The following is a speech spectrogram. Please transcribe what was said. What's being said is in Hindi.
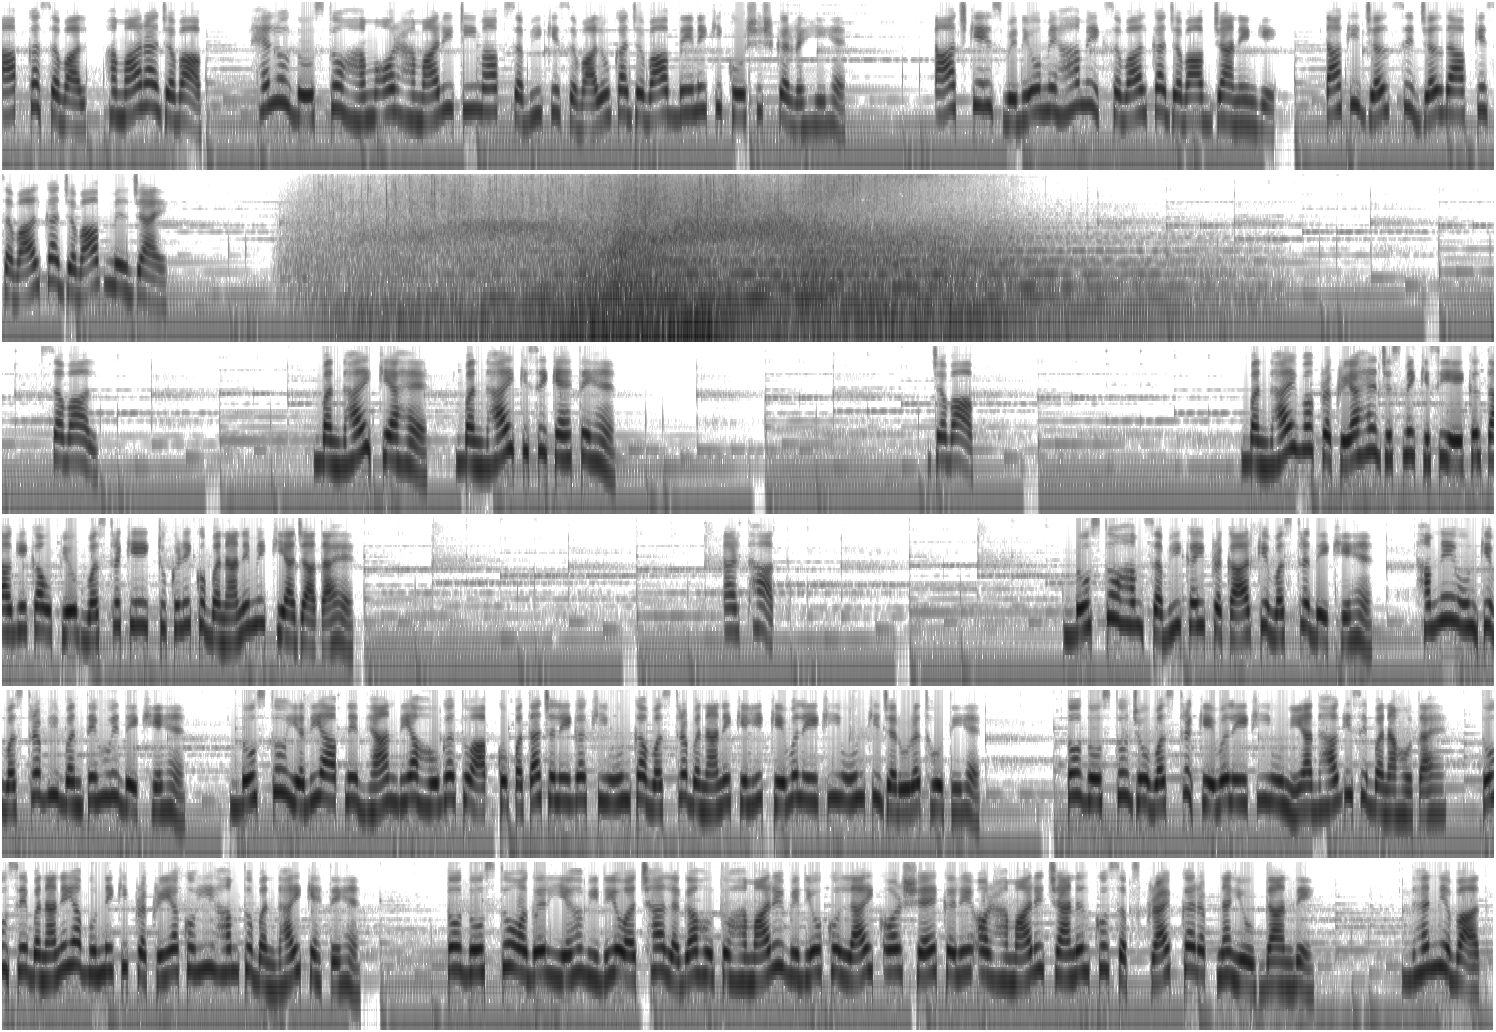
आपका सवाल, हमारा जवाब। हेलो दोस्तों, हम और हमारी टीम आप सभी के सवालों का जवाब देने की कोशिश कर रही है। आज के इस वीडियो में हम एक सवाल का जवाब जानेंगे, ताकि जल्द से जल्द आपके सवाल का जवाब मिल जाए। सवाल। बंधाई क्या है? बंधाई किसे कहते हैं? जवाब। बंधाई वह प्रक्रिया है जिसमें किसी एकल तागे का उपयोग वस्त्र के एक टुकड़े को बनाने में किया जाता है। अर्थात, दोस्तों, हम सभी कई प्रकार के वस्त्र देखे हैं। हमने उनके वस्त्र भी बनते हुए देखे हैं। दोस्तों, यदि आपने ध्यान दिया होगा तो आपको पता चलेगा कि ऊन का वस्त्र बनाने के लिए केवल एक ही ऊन की ज़रूरत होती है। तो दोस्तों, जो वस्त्र केवल एक ही ऊन या धागे से बना होता है तो उसे बनाने या बुनने की प्रक्रिया को ही हम तो बंधाई कहते हैं। तो दोस्तों, अगर यह वीडियो अच्छा लगा हो तो हमारे वीडियो को लाइक और शेयर करें और हमारे चैनल को सब्सक्राइब कर अपना योगदान दें। धन्यवाद।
